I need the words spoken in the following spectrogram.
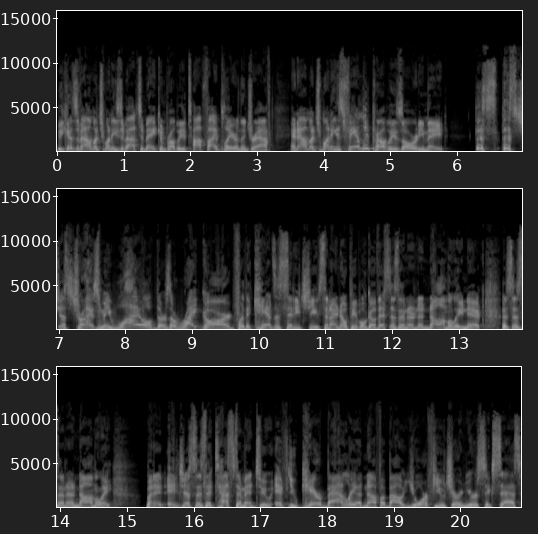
because of how much money he's about to make and probably a top five player in the draft and how much money his family probably has already made. This this just drives me wild. There's a right guard for the Kansas City Chiefs, and I know people go, "This isn't an anomaly, Nick. This is an anomaly." But it, it just is a testament to if you care badly enough about your future and your success,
